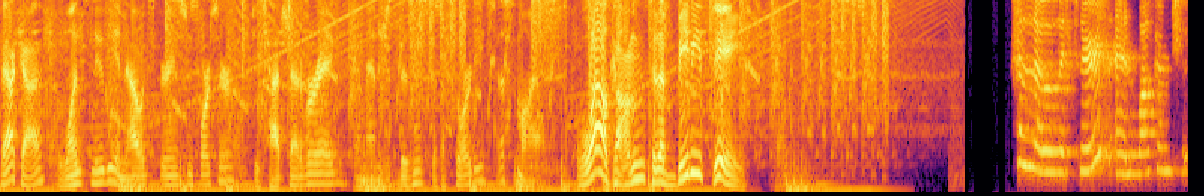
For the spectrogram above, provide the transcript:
Becca, Once newbie and now experienced enforcer, she's hatched out of her egg and manages business with authority and a smile. welcome to the BBC. Hello, listeners, and welcome to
